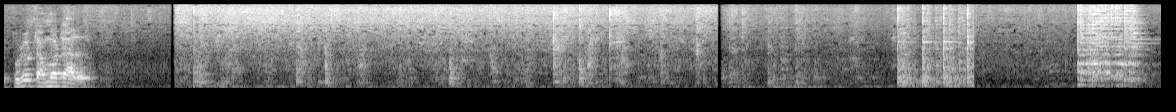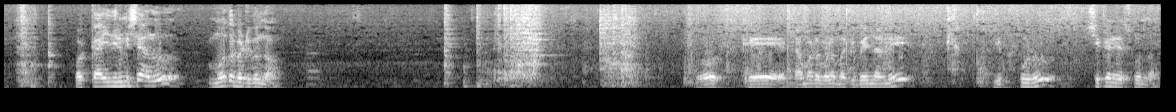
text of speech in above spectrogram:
ఇప్పుడు టమోటాలు. ఒక ఐదు నిమిషాలు మూత పెట్టుకుందాం. ఓకే టమాటా కూడా మగ్గిపోయిందండి. ఇప్పుడు చికెన్ వేసుకుందాం.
